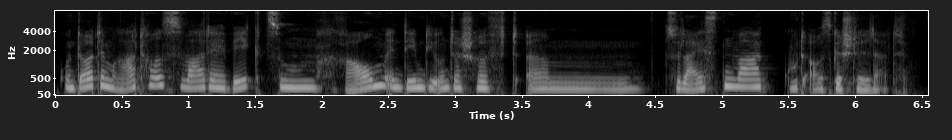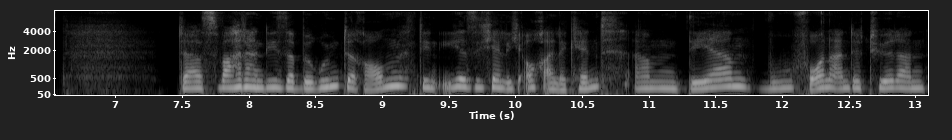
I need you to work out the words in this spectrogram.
Und dort im Rathaus war der Weg zum Raum, in dem die Unterschrift ähm, zu leisten war, gut ausgeschildert. Das war dann dieser berühmte Raum, den ihr sicherlich auch alle kennt, ähm, der, wo vorne an der Tür dann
